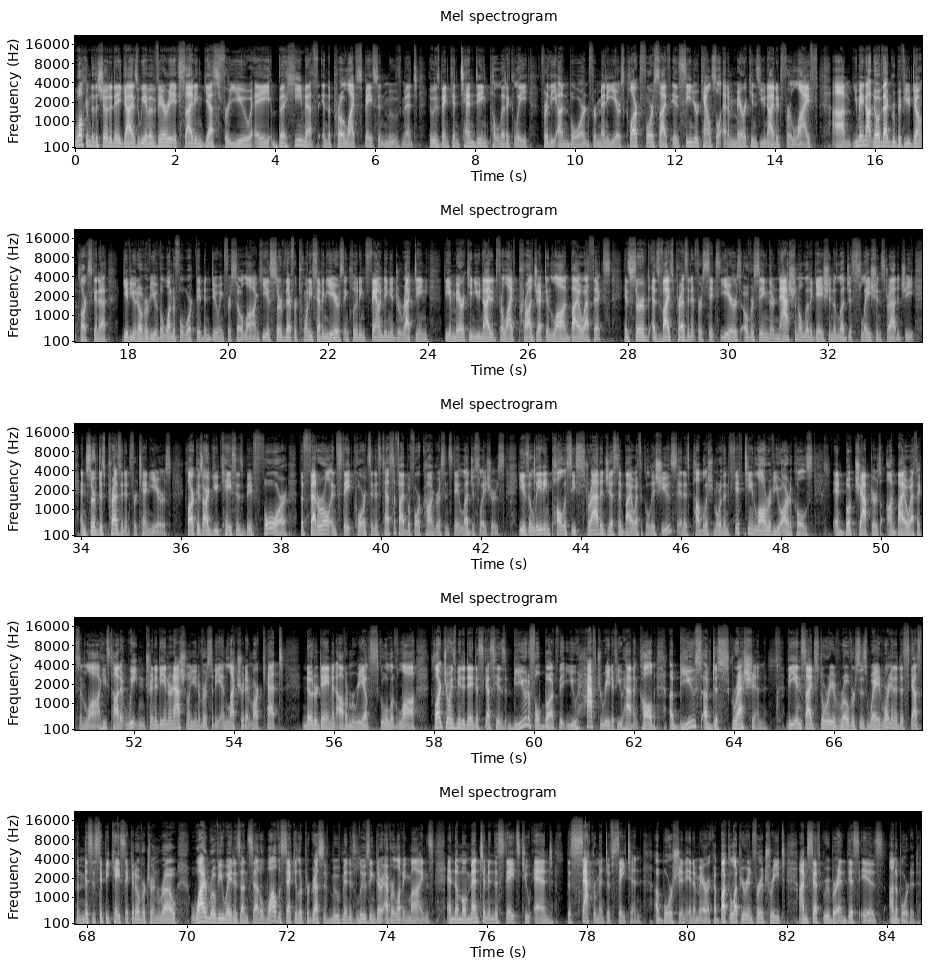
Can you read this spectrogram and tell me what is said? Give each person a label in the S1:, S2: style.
S1: Welcome to the show today, guys. We have a very exciting guest for you, a behemoth in the pro life space and movement who has been contending politically for the unborn for many years. Clark Forsyth is senior counsel at Americans United for Life. Um, you may not know of that group. If you don't, Clark's going to give you an overview of the wonderful work they've been doing for so long. He has served there for 27 years, including founding and directing the American United for Life Project in Law and Bioethics, has served as vice president for six years, overseeing their national litigation and legislation strategy, and served as president for 10 years. Clark has argued cases before the federal and state courts and has testified before Congress and state legislatures. He is a leading policy strategist in bioethical issues and has published more than 15 law review articles and book chapters on bioethics and law. He's taught at Wheaton, Trinity International University, and lectured at Marquette. Notre Dame and Ave Maria School of Law. Clark joins me today to discuss his beautiful book that you have to read if you haven't, called Abuse of Discretion The Inside Story of Roe versus Wade. We're going to discuss the Mississippi case that could overturn Roe, why Roe v. Wade is unsettled, while the secular progressive movement is losing their ever loving minds, and the momentum in the states to end the sacrament of Satan, abortion in America. Buckle up, you're in for a treat. I'm Seth Gruber, and this is Unaborted.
